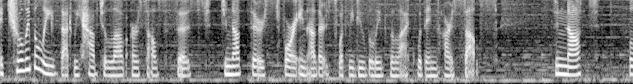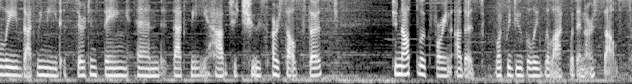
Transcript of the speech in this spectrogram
I truly believe that we have to love ourselves first, to not thirst for in others what we do believe we lack within ourselves. Do not believe that we need a certain thing and that we have to choose ourselves first. Do not look for in others what we do believe we lack within ourselves.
